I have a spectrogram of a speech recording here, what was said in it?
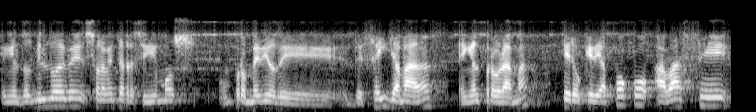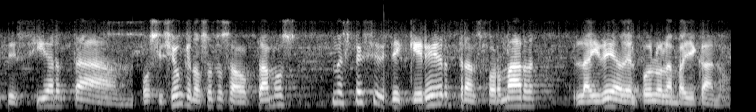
en el 2009 solamente recibimos un promedio de, de seis llamadas en el programa, pero que de a poco, a base de cierta posición que nosotros adoptamos, una especie de querer transformar la idea del pueblo lambayecano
